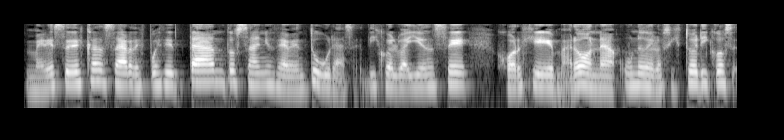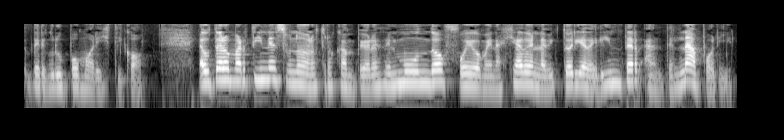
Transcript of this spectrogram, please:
merece descansar después de tantos años de aventuras, dijo el vallense Jorge Marona, uno de los históricos del grupo humorístico. Lautaro Martínez, uno de nuestros campeones del mundo, fue homenajeado en la victoria del Inter ante el Napoli.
